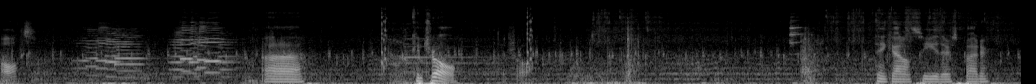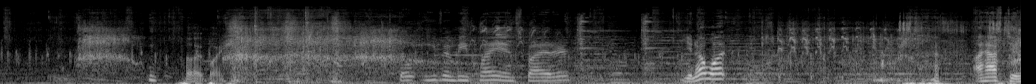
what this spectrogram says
Alt? Uh. Control. Control. Think I don't see you there, Spider. oh boy. Don't even be playing, Spider. You know what? I have to.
